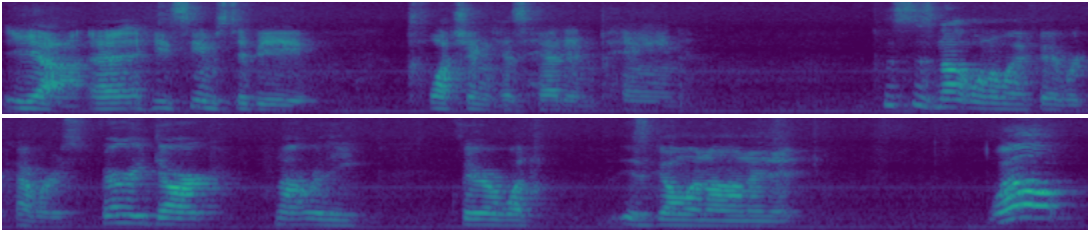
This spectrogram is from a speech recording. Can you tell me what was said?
Yeah, uh, he seems to be clutching his head in pain. This is not one of my favorite covers. Very dark, not really clear what is going on in it. Well,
